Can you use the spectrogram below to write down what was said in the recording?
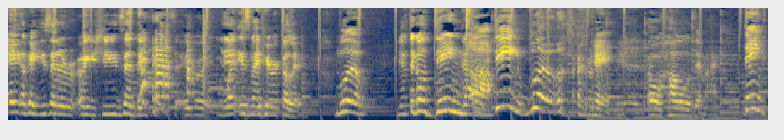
8th. okay, you said it, okay, she said ding, so April, wait. What is my favorite color? Blue. You have to go ding! Ding, blue. Okay. Oh, how old am I? Ding.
